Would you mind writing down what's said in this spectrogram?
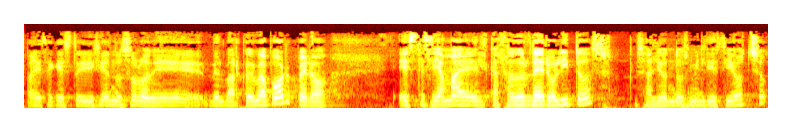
parece que estoy diciendo solo de- del barco de vapor, pero este se llama El cazador de aerolitos, que salió en 2018.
